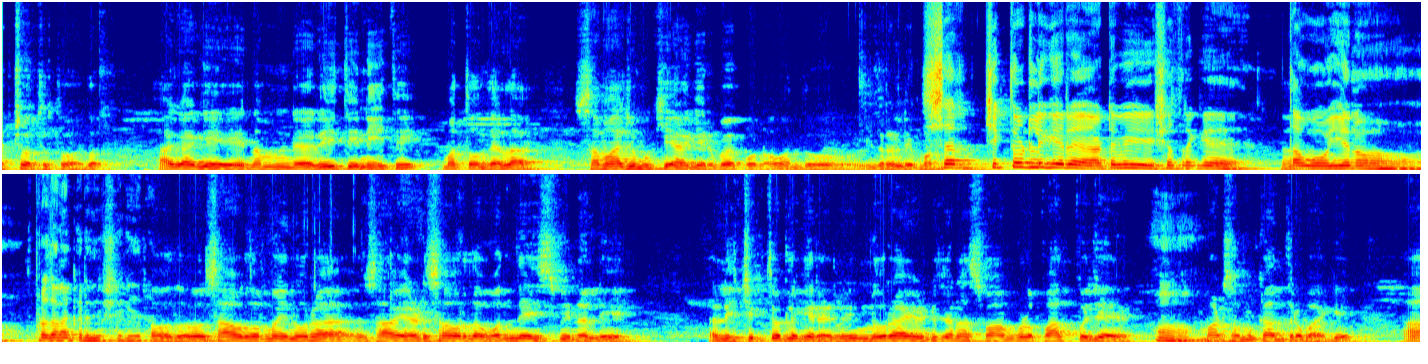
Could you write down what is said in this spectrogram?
ಅಚ್ಚೊತ್ತಿತು ಅದು. ಹಾಗಾಗಿ ನಮ್ಮ ರೀತಿ ನೀತಿ ಮತ್ತೊಂದೆಲ್ಲ ಸಮಾಜಮುಖಿಯಾಗಿರಬೇಕು ಅನ್ನೋ ಒಂದು ಇದರಲ್ಲಿ ಸರ್ ಚಿಕ್ಕತೊಟ್ಲಿಗೆರೆ ಅಟವಿ ಕ್ಷೇತ್ರಕ್ಕೆ ತಾವು ಏನು ಪ್ರಧಾನ ಕಾರ್ಯದರ್ಶಿಯಾಗಿದ್ದೀರಾ? ಹೌದು ಸಾವಿರದ ಒಂಬೈನೂರ ಸಾ ಎರಡು ಸಾವಿರದ ಒಂದನೇ ಇಸ್ವಿನಲ್ಲಿ ಅಲ್ಲಿ ಚಿಕ್ಕತೊಟ್ಲಗೆರೆಯಲ್ಲಿ ನೂರ ಎಂಟು ಜನ ಸ್ವಾಮಿಗಳು ಪಾತ್ಪೂಜೆ ಪೂಜೆ ಮಾಡಿಸೋ ಮುಖಾಂತರವಾಗಿ ಆ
